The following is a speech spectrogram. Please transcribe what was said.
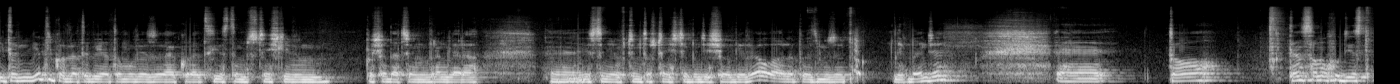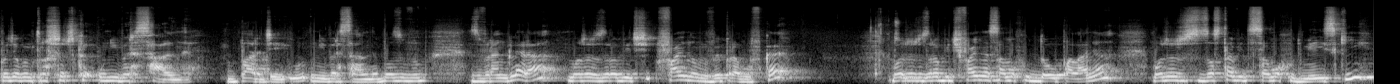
i to nie tylko dlatego ja to mówię, że akurat jestem szczęśliwym posiadaczem Wranglera. E, jeszcze nie wiem, w czym to szczęście będzie się objawiało, ale powiedzmy, że niech będzie. E, to ten samochód jest, powiedziałbym, troszeczkę uniwersalny. Bardziej uniwersalny, bo z, z Wranglera możesz zrobić fajną wyprawówkę, Możesz zrobić fajny samochód do upalania, możesz zostawić samochód miejski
